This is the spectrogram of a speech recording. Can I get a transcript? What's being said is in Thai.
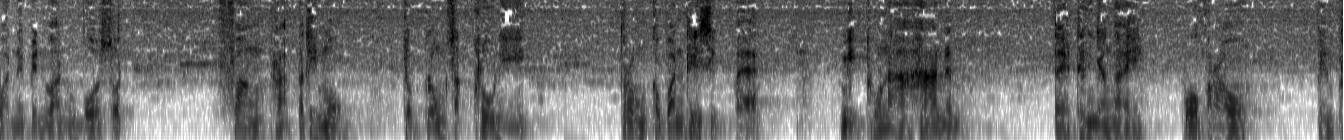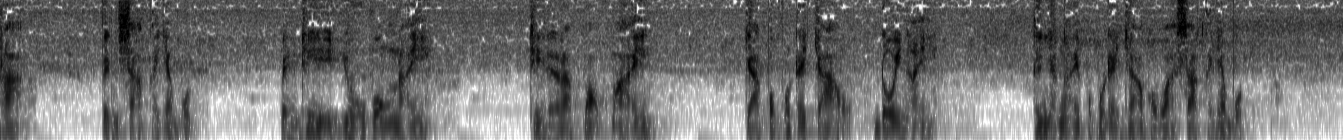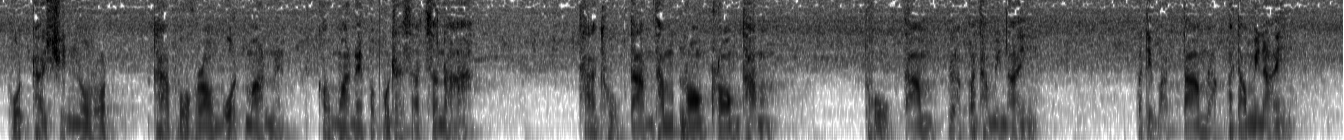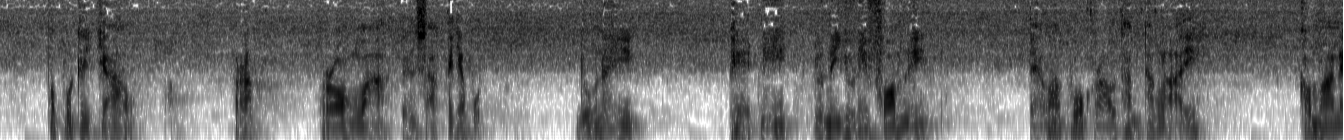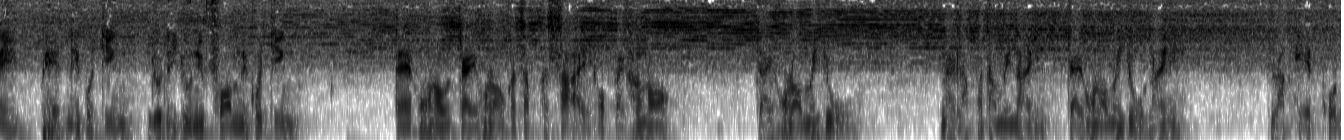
วันนี้เป็นวันอุโบสถ ฟังพระปฏิโมกจบลงสักครู่นี้ ตรงกับวันที่สิบแปดมิถุนาห้าหนึ่งแต่ถึงยังไงพวกเราเป็นพระเป็นสากยบุตร เป็นที่อยู่วงใน ที่ได้รับมอบหมาย จากพระพุทธเจ้าโดยใน ถึงยังไงพระพุทธเจ้าก็ว่าสากยบุตร พุทธชินนรสถ้าพวกเราบวชมัน เข้ามาในพระพุทธศาสนา ถ้าถูกตามทำนองครองธรรม ถูกตามหลักพระธรรมวินัย ปฏิบัติตามหลักพระธรรมวินัย พระพุทธเจ้า รับรองว่าเป็นสากยบุตร อยู่ในเพศนี้อยู่ในอยู่ในฟอร์มนี้ แต่ว่าพวกเราท่านทั้งหลาย เข้ามาในเพศนี้ก็จริง อยู่ในยูนิฟอร์มนี้ก็จริง แต่ของเราใจของเรากระสับกระส่ายออกไปข้างนอก ใจของเราไม่อยู่ ในหลักพระธรรมวินัย ใจของเราไม่อยู่ในหลักเหตุผล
